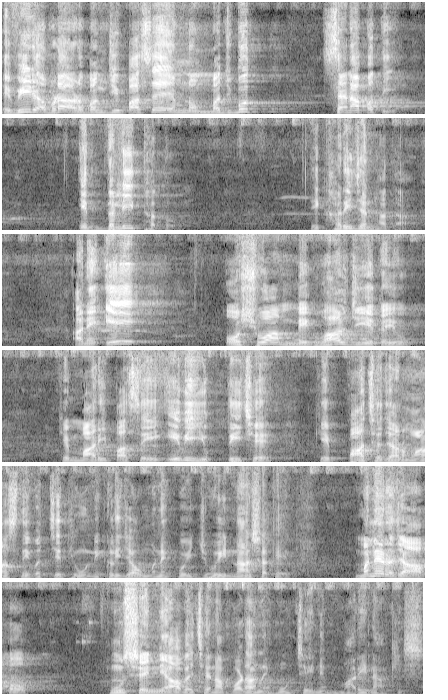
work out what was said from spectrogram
એ વીર અબડા અડભંગજી પાસે એમનો મજબૂત સેનાપતિ, એ દલિત હતો. એક હરિજન હતા. અને એ ઓશવા મેઘવાળજીએ કહ્યું કે મારી પાસે એવી યુક્તિ છે કે પાંચ હજાર માણસની વચ્ચેથી હું નીકળી જાઉં, મને કોઈ જોઈ ના શકે. મને રજા આપો. હું સૈન્ય આવે છે એના વડાને હું જઈને મારી નાખીશ.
